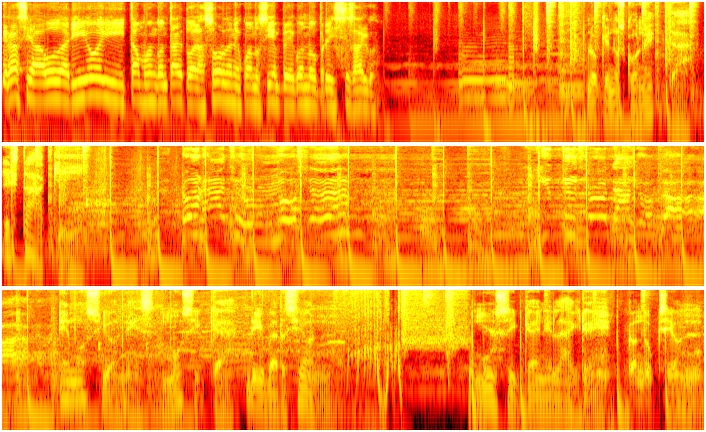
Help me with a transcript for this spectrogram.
Gracias a vos, Darío, y estamos en contacto a las órdenes cuando siempre, cuando precises algo. Lo que nos conecta está aquí. Emociones, música, diversión. Música en el aire. Conducción,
